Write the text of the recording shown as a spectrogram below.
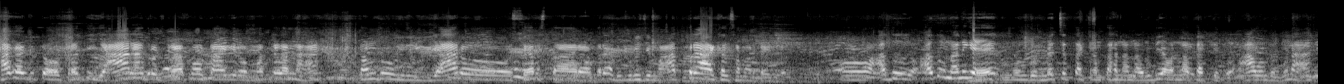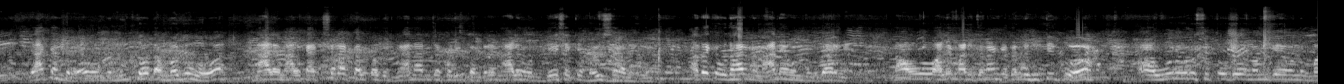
ಹಾಗಾಗಿಬಿಟ್ಟು ಪ್ರತಿ ಯಾರಾದರೂ ಡ್ರಾಪ್ ಔಟ್ ಆಗಿರೋ ಮಕ್ಕಳನ್ನು ತಂದು ಇಲ್ಲಿ ಯಾರು ಸೇರಿಸ್ತಾರೆ ಅಂದರೆ ಅದು ಗುರುಜಿ ಮಾತ್ರ ಕೆಲಸ ಮಾಡ್ತಾಯಿದ್ರು ಅದು ಅದು ನನಗೆ ಒಂದು ಮೆಚ್ಚತಕ್ಕಂತಹ ನನ್ನ ಹೃದಯವನ್ನು ತಟ್ಟಿತ್ತು. ಆ ಒಂದು ಗುಣ ಯಾಕಂದರೆ ಒಂದು ನಿಂತೋದ ಮಗುವು ನಾಳೆ ನಾಲ್ಕು ಅಕ್ಷರ ಕಲ್ತೋದು ಜ್ಞಾನಾರ್ಜ ಪಡೀತಂದರೆ ನಾಳೆ ಒಂದು ದೇಶಕ್ಕೆ ಭವಿಷ್ಯ ಆಗುತ್ತೆ. ಅದಕ್ಕೆ ಉದಾಹರಣೆ ನಾನೇ ಒಂದು ಉದಾಹರಣೆ. ನಾವು ಅಲೆಮಾರಿ ಜನಾಂಗದಲ್ಲಿ ಹುಟ್ಟಿದ್ದು ಆ, ಊರೂರು ಸುತ್ತೋದು ನಮಗೆ ಒಂದು ಮ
